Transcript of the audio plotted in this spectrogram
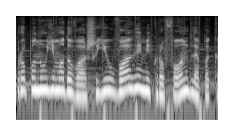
Пропонуємо до вашої уваги мікрофон для ПК.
